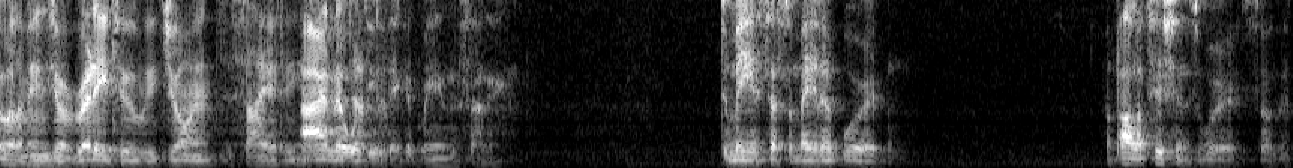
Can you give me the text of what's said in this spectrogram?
Well, it means you're ready to rejoin society. I know what you think it means, Sonny. To me, it's just a made up word. A politician's word, so that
